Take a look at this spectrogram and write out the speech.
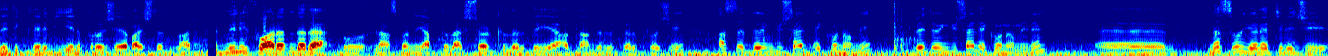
dedikleri bir yeni projeye başladılar. Münih fuarında da bu lansmanını yaptılar. Circular diye adlandırdıkları projeyi. Aslında döngüsel ekonomi ve döngüsel ekonominin e, nasıl yönetileceği.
